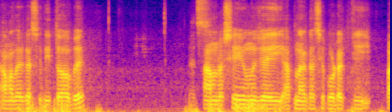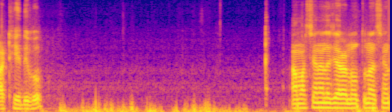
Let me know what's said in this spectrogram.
আমাদের কাছে দিতে হবে। আমরা সেই অনুযায়ী আপনার কাছে প্রোডাক্টটি পাঠিয়ে দিব। আমার চ্যানেলে যারা নতুন আছেন,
